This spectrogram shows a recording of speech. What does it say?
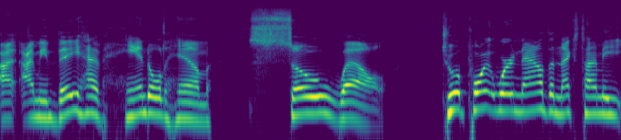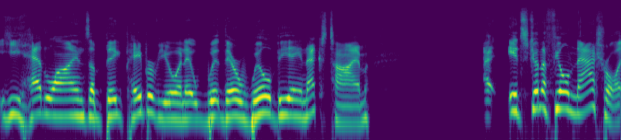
I, I mean, they have handled him so well to a point where now the next time he, he headlines a big pay per view and it w- there will be a next time, it's going to feel natural.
